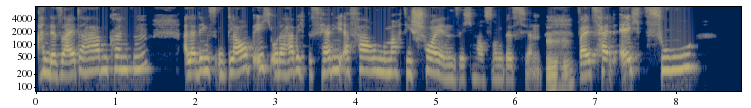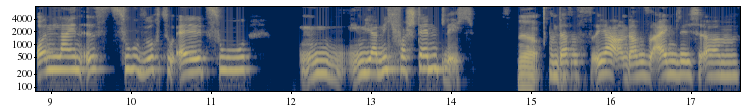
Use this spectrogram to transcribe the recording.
an der Seite haben könnten. Allerdings glaube ich oder habe ich bisher die Erfahrung gemacht, die scheuen sich noch so ein bisschen, mhm. weil es halt echt zu online ist, zu virtuell, zu mm, ja nicht verständlich. Ja. Und das ist ja und das ist eigentlich ähm,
